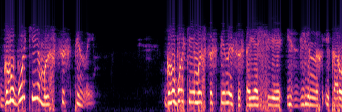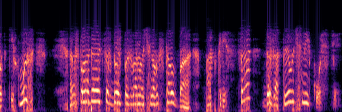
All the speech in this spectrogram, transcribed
Глубокие мышцы спины. Глубокие мышцы спины, состоящие из длинных и коротких мышц, располагаются вдоль позвоночного столба от крестца до затылочной кости.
